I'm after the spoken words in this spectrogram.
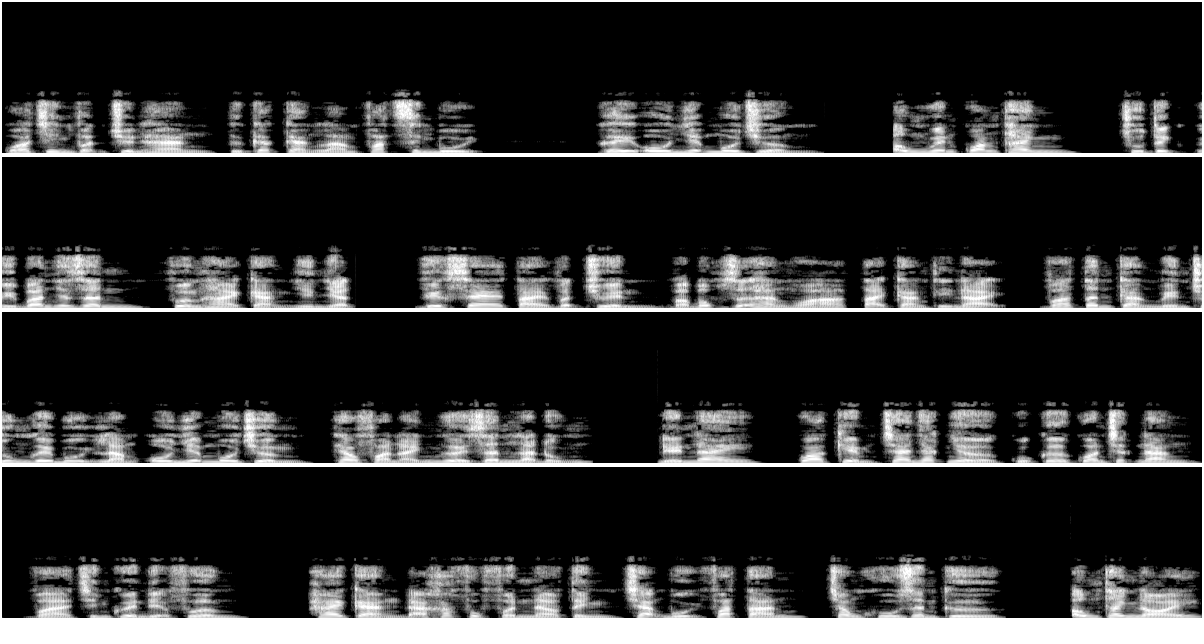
quá trình vận chuyển hàng từ các cảng làm phát sinh bụi, gây ô nhiễm môi trường. Ông Nguyễn Quang Thanh, Chủ tịch Ủy ban Nhân dân phường Hải Cảng nhìn nhận, việc xe tải vận chuyển và bốc dỡ hàng hóa tại cảng Thị Nại và Tân Cảng miền Trung gây bụi làm ô nhiễm môi trường theo phản ánh người dân là đúng. Đến nay, qua kiểm tra nhắc nhở của cơ quan chức năng và chính quyền địa phương, hai cảng đã khắc phục phần nào tình trạng bụi phát tán trong khu dân cư. Ông Thanh nói,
